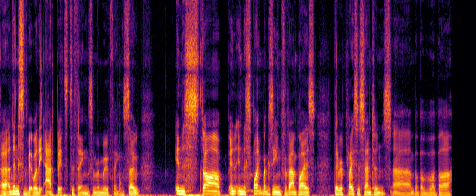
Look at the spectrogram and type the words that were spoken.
Uh, and then this is the bit where they add bits to things and remove things. So in the star in, in the Spike magazine for vampires, they replace a sentence, uh, blah, blah, blah, blah, blah,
